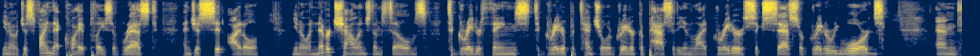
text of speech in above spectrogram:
you know, just find that quiet place of rest and just sit idle, you know, and never challenge themselves to greater things, to greater potential or greater capacity in life, greater success or greater rewards. And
